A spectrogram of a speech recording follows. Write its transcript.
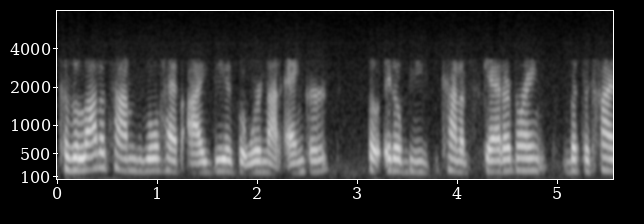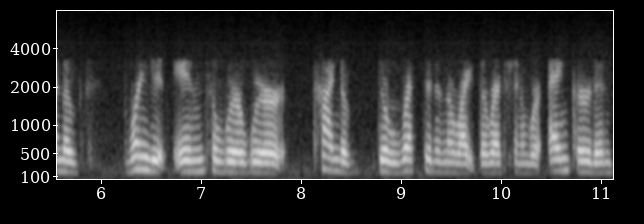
Because a lot of times we'll have ideas, but we're not anchored. So it'll be kind of scatterbrained, but to kind of bring it into where we're kind of directed in the right direction and we're anchored and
